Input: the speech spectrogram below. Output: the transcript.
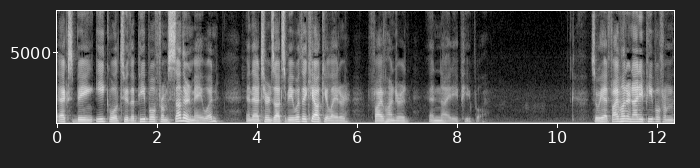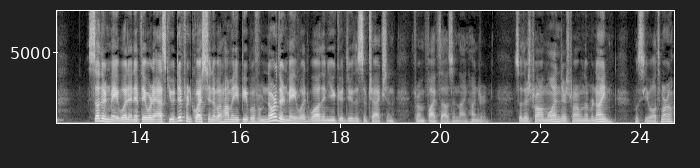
x being equal to the people from southern Maywood, and that turns out to be, with a calculator, 590 people. So we had 590 people from southern Maywood, and if they were to ask you a different question about how many people from northern Maywood, well, then you could do the subtraction from 5,900. So there's problem one, there's problem number nine. We'll see you all tomorrow.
